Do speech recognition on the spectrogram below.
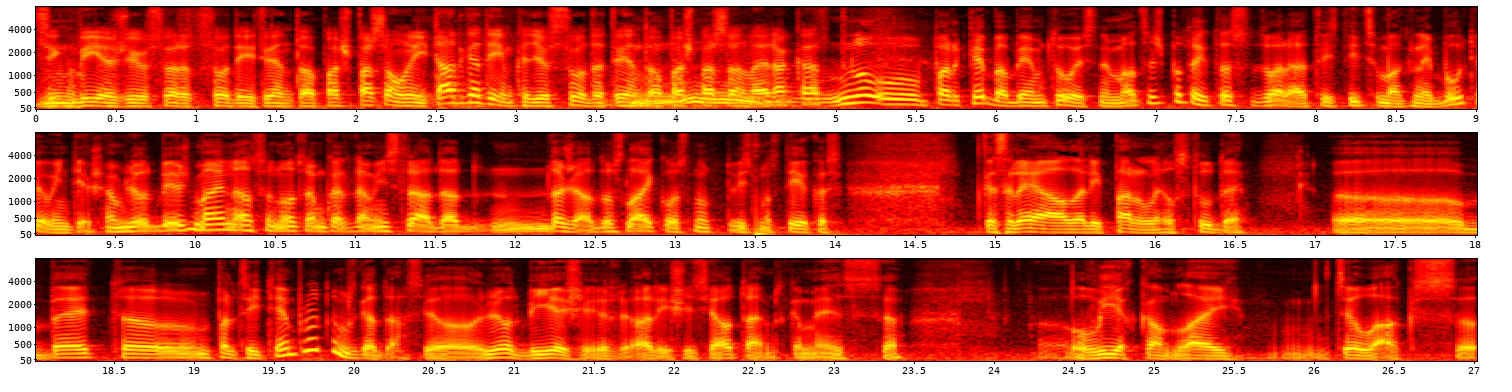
Cik mm. bieži jūs varat sodīt vienu to pašu personu? Ir tādi gadījumi, kad jūs sodat vienu to pašu personu vairāk kārt? Nu, par kebabiem to es nemācīšu pateikt. Tas varētu visticamāk nebūt, jo viņi tiešām ļoti bieži mainās. Un otram kārtām viņi strādā dažādos laikos, nu, vismaz tie, kas, kas reāli arī paralēli studē. Uh, bet uh, par citiem, protams, gadās. Jo ļoti bieži ir arī šis jautājums, ka mēs uh, liekam, lai cilvēks uh,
